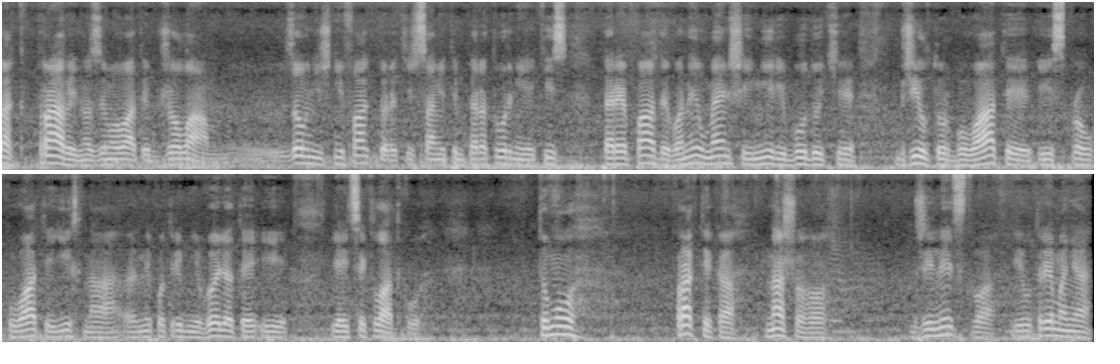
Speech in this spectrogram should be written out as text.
так правильно зимувати бджолам. Зовнішні фактори, ті ж самі температурні, якісь перепади, вони в меншій мірі будуть е, бджіл турбувати і спровокувати їх на непотрібні вильоти і яйцекладку. Тому практика нашого бджільництва і утримання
